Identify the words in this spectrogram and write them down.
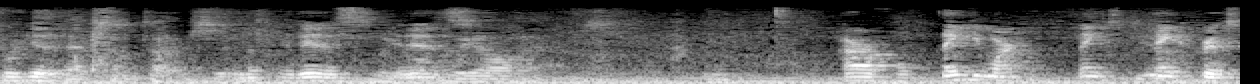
forget that sometimes. It is, We, it is. we all have. Powerful. Thank you, Mark. Thanks, thank you, Chris.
